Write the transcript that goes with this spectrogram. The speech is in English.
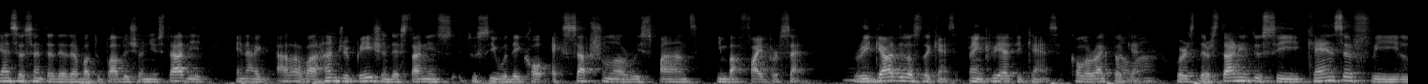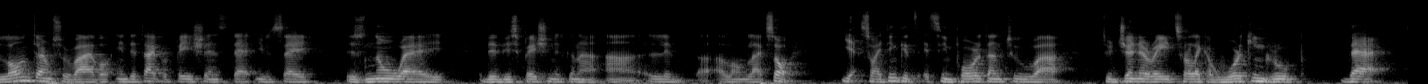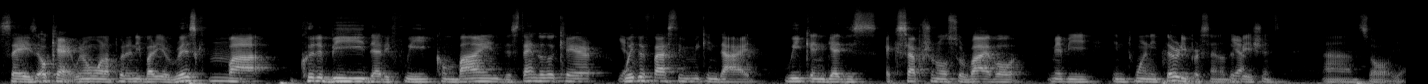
cancer center that are about to publish a new study, and I, out of 100 patients, they're starting to see what they call exceptional response in about 5%, regardless of the cancer, pancreatic cancer, colorectal Oh, cancer, wow. whereas they're starting to see cancer-free, long-term survival in the type of patients that you say there's no way that this patient is gonna uh, live a- a long life. So, yeah, so I think it's, it's important to uh, to generate sort of like a working group that says, okay, we don't want to put anybody at risk, Mm. but could it be that if we combine the standard of care Yeah. with the fasting mimicking diet, we can get this exceptional survival maybe in 20, 30% of the Yeah. patients? And so, yeah.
